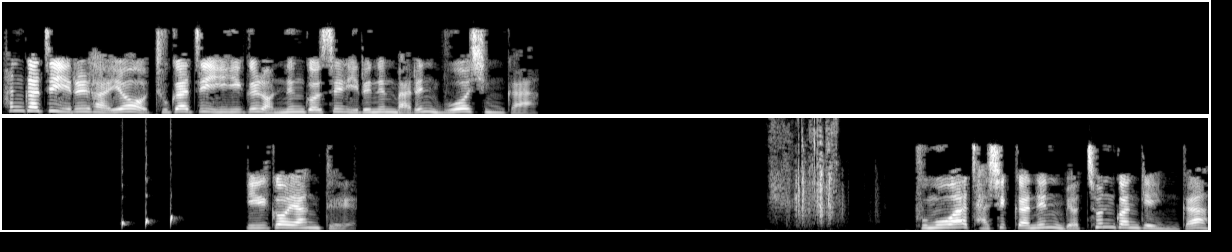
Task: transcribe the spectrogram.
한 가지 일을 하여 두 가지 이익을 얻는 것을 이르는 말은 무엇인가? 일거양득 부모와 자식 간은 몇촌 관계인가?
